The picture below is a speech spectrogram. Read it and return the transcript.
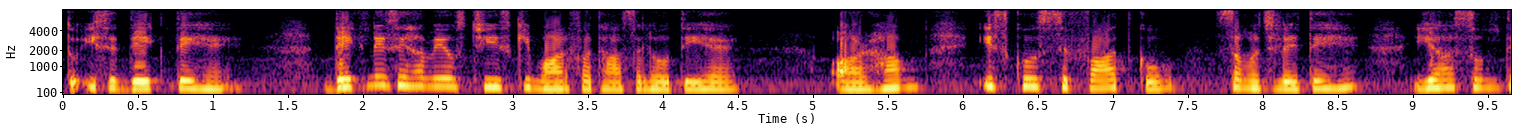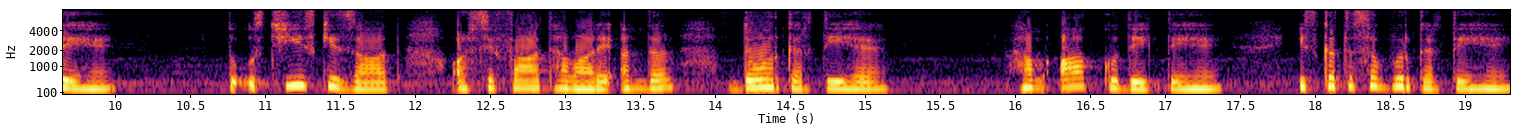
تو اسے دیکھتے ہیں۔ دیکھنے سے ہمیں اس چیز کی معرفت حاصل ہوتی ہے اور ہم اس کو صفات کو سمجھ لیتے ہیں یا سنتے ہیں، تو اس چیز کی ذات اور صفات ہمارے اندر دور کرتی ہے۔ ہم آگ کو دیکھتے ہیں، اس کا تصور کرتے ہیں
